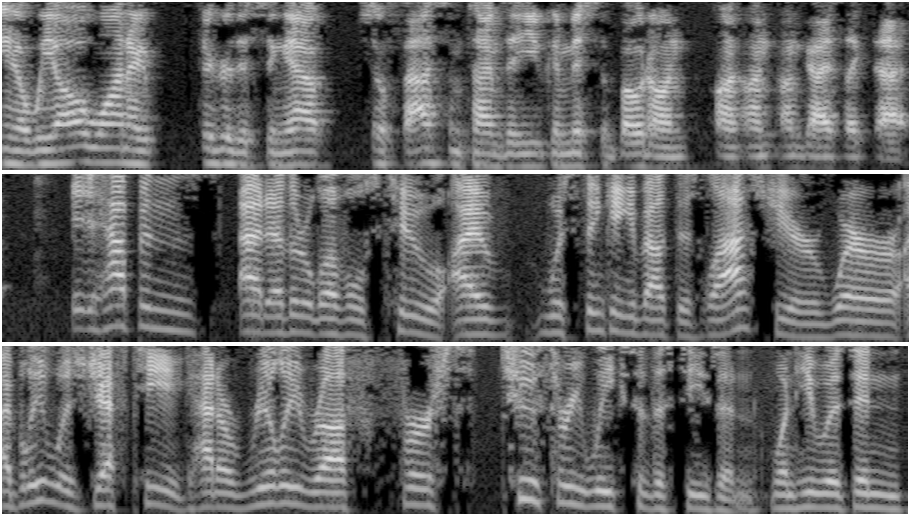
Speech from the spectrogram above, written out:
You know, we all want to figure this thing out so fast sometimes that you can miss the boat on, on, on guys like that it happens at other levels too. I was thinking about this last year where I believe it was Jeff Teague had a really rough first two, three weeks of the season when he was in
